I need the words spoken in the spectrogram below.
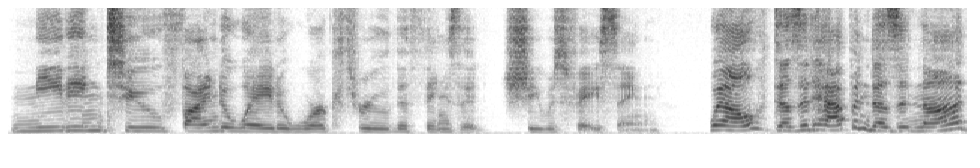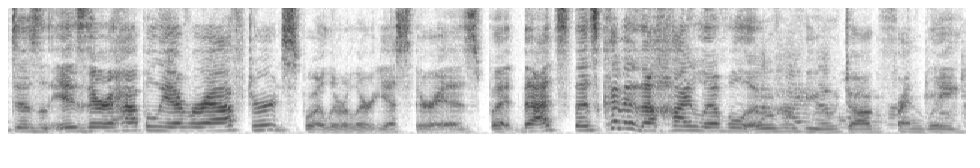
needing to find a way to work through the things that she was facing well, does it happen? Does it not? Does is there a happily ever after? Spoiler alert, yes there is. But that's that's kind of the high level overview of dog friendly,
